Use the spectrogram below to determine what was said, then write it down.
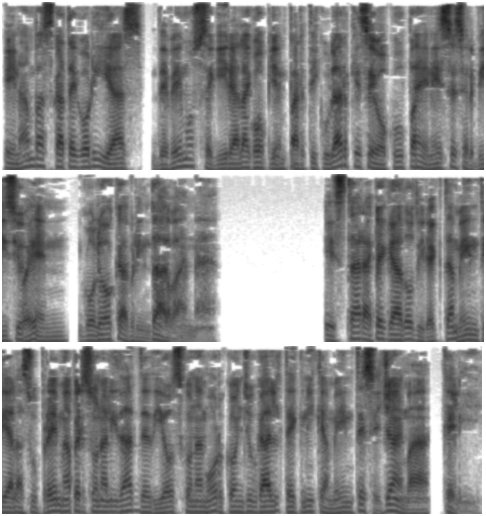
En ambas categorías, debemos seguir a la gopi en particular que se ocupa en ese servicio en, Goloka Brindavana. Estar apegado directamente a la Suprema Personalidad de Dios con amor conyugal técnicamente se llama, Kelly.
